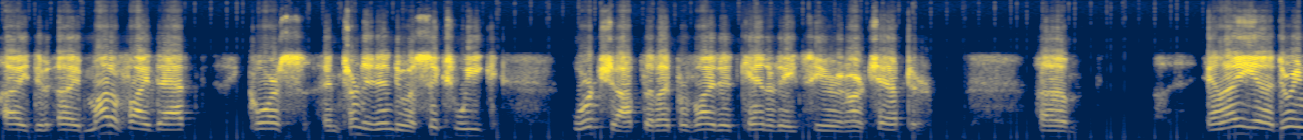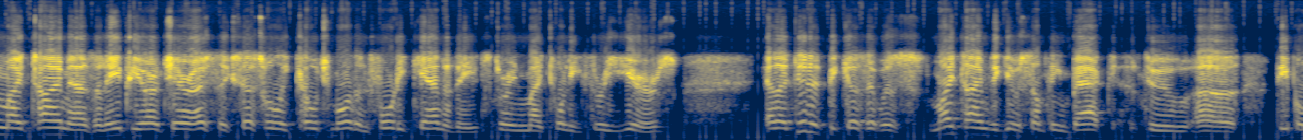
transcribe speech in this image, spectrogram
I, I modified that course and turned it into a six-week workshop that I provided candidates here in our chapter. Um, and I, uh, during my time as an APR chair, I successfully coached more than 40 candidates during my 23 years. And I did it because it was my time to give something back to uh, people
